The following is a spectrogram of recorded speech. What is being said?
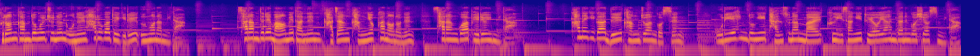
그런 감동을 주는 오늘 하루가 되기를 응원합니다. 사람들의 마음에 닿는 가장 강력한 언어는 사랑과 배려입니다. 카네기가 늘 강조한 것은 우리의 행동이 단순한 말 그 이상이 되어야 한다는 것이었습니다.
